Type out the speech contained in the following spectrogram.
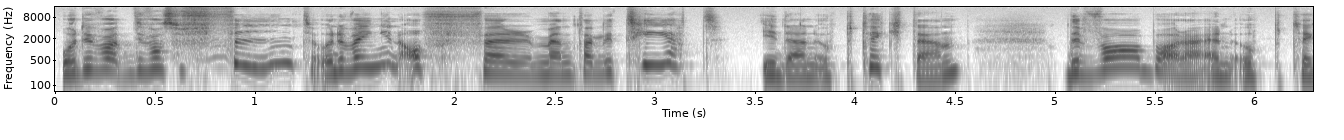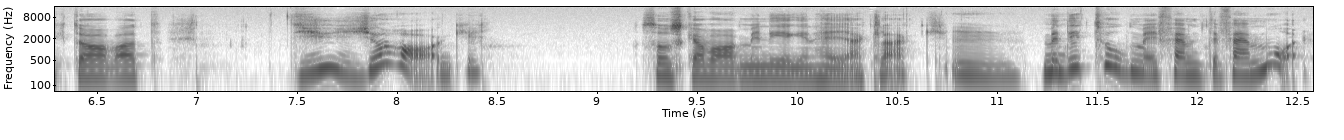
och det var, det var så fint och det var ingen offermentalitet i den upptäckten. Det var bara en upptäckt av att det är ju jag som ska vara min egen hejaklack. Mm. Men det tog mig 55 år.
